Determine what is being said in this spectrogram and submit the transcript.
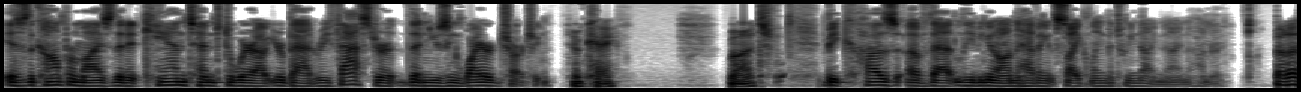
is the compromise that it can tend to wear out your battery faster than using wired charging Okay. Right. because of that leaving it on and having it cycling between 99 and 100. But I,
